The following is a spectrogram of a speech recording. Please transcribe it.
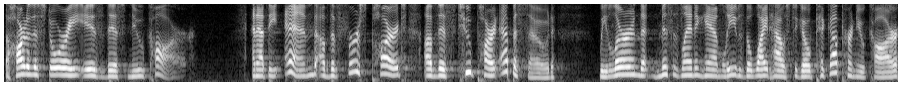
The heart of the story is this new car. And at the end of the first part of this two part episode, we learn that Mrs. Landingham leaves the White House to go pick up her new car,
